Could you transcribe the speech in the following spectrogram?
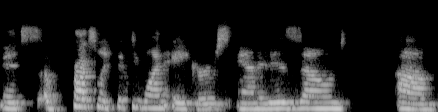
It's approximately 51 acres and it is zoned um,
